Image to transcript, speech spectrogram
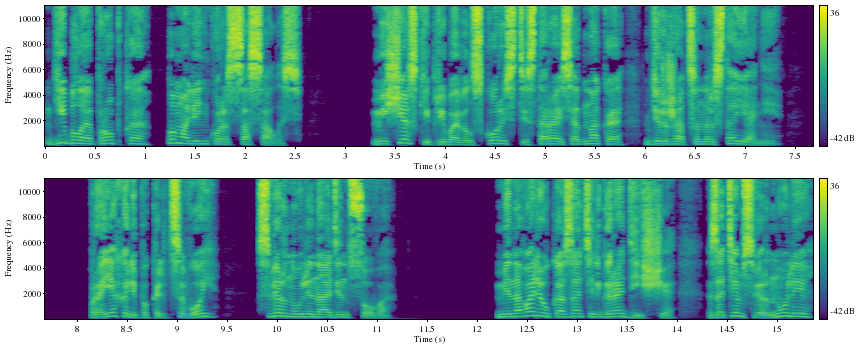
гиблая пробка помаленьку рассосалась. Мещерский прибавил скорости, стараясь, однако, держаться на расстоянии. Проехали по кольцевой, свернули на Одинцово. Миновали указатель городище, затем свернули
